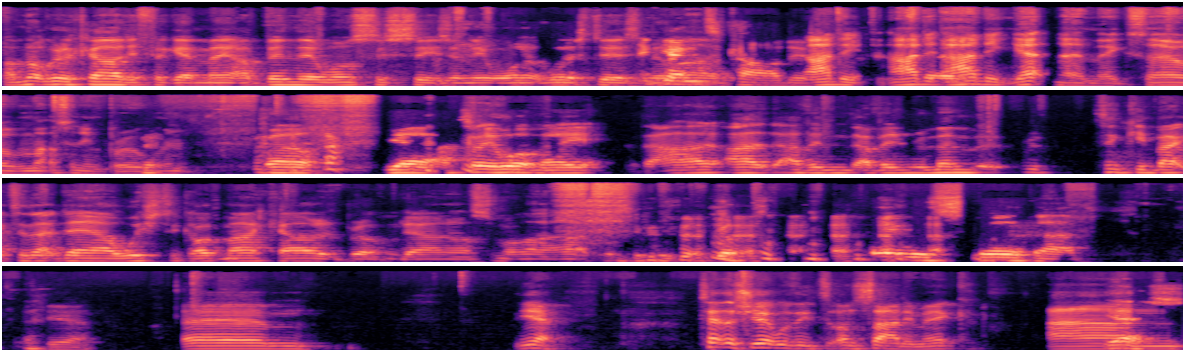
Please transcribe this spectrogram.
I'm not going to Cardiff again, mate. I've been there once this season. It one of the worst days against Cardiff. I didn't, I, didn't, I didn't get there, mate. So that's an improvement. well, yeah, I tell you what, mate. I, have been, I've been remember thinking back to that day. I wish to God my car had broken down or something like that. it was so bad. Yeah, um, yeah. Take the shirt with you on Saturday, Mick. And yes.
